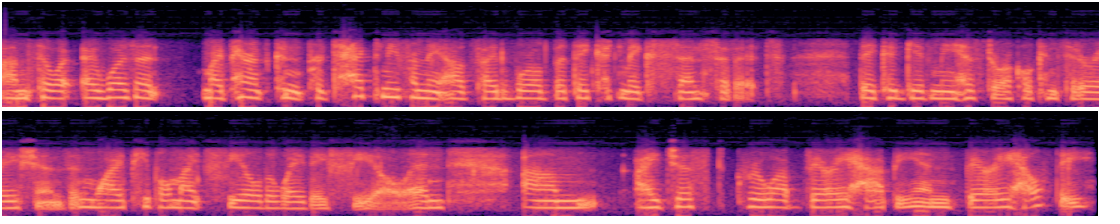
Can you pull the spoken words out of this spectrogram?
Um, so I, I wasn't. My parents couldn't protect me from the outside world, but they could make sense of it they could give me historical considerations and why people might feel the way they feel. And um, I just grew up very happy and very healthy.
